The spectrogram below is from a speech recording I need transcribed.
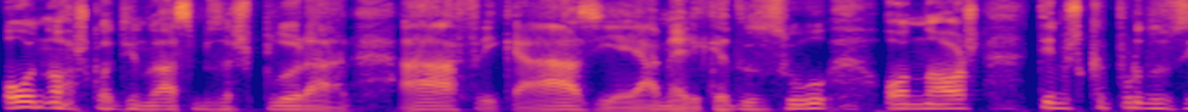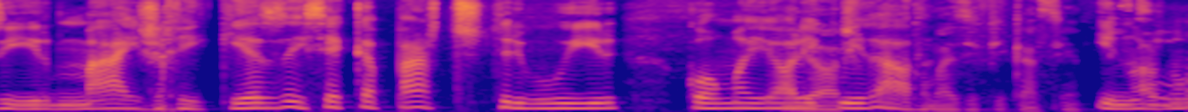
ou nós continuássemos a explorar a África, a Ásia e a América do Sul, ou nós temos que produzir mais riqueza e ser capaz de distribuir com maior, maior equidade. Com mais eficácia. E nós não,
